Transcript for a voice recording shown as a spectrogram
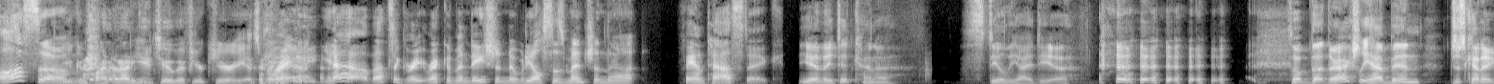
awesome. You can find it on YouTube if you're curious. but yeah. Great. Yeah, that's a great recommendation. Nobody else has mentioned that. Fantastic. Yeah, they did kind of steal the idea. So th- there actually have been just kind of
